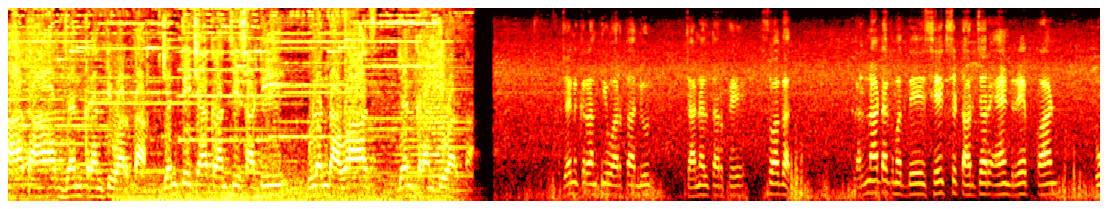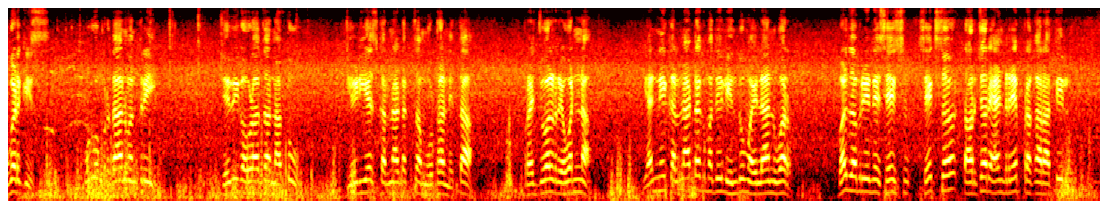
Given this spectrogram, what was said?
पाहत आहात जनक्रांती वार्ता. जनतेच्या क्रांतीसाठी बुलंद आवाज जनक्रांती वार्ता. जनक्रांती वार्ता न्यूज चॅनलतर्फे स्वागत. कर्नाटकमध्ये सेक्स टॉर्चर अँड रेप कांड उघडकीस. पूर्व प्रधानमंत्री देवीगौडाचा नातू जे डी एस कर्नाटकचा मोठा नेता प्रज्वल रेवन्ना यांनी कर्नाटकमधील हिंदू महिलांवर बळजबरीने sex sex torture and rape प्रकारातील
